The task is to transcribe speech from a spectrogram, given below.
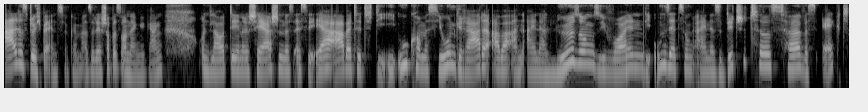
alles durch bei Instagram. Also der Shop ist online gegangen. Und laut den Recherchen des SWR arbeitet die EU-Kommission gerade aber an einer Lösung. Sie wollen die Umsetzung eines Digital Service Act.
